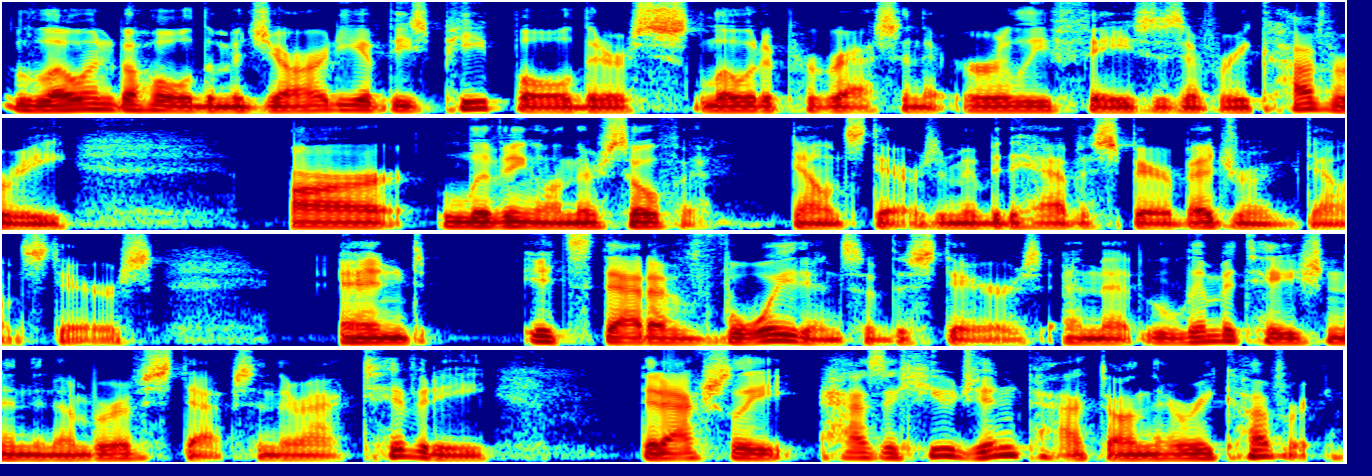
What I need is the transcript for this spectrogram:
lo and behold, the majority of these people that are slow to progress in the early phases of recovery are living on their sofa downstairs, and maybe they have a spare bedroom downstairs. And it's that avoidance of the stairs and that limitation in the number of steps in their activity that actually has a huge impact on their recovery.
